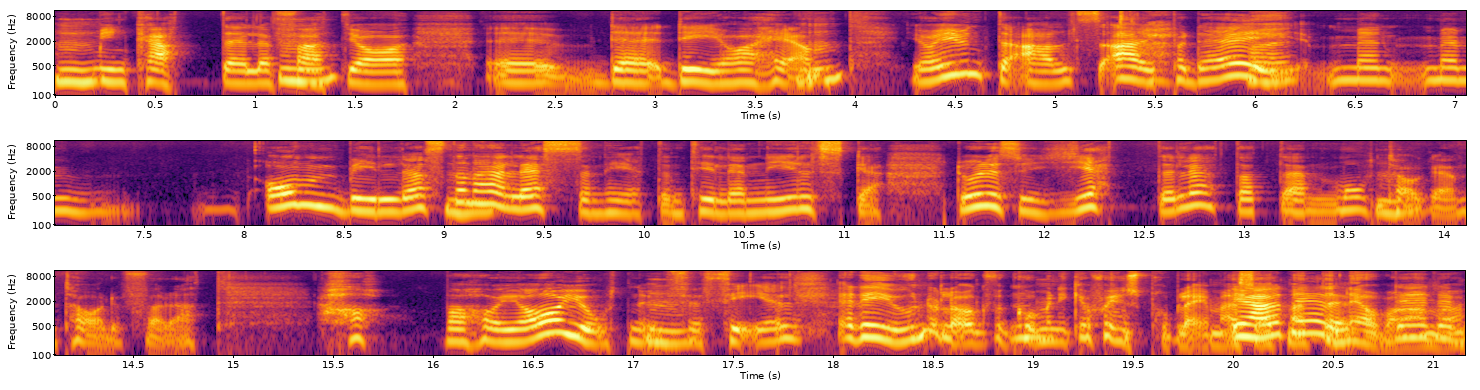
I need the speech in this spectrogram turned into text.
mm, min katt eller för Mm. att jag, eh, det, det har hänt. Mm. Jag är ju inte alls arg på dig, Nej. men, men ombildas den Mm. här ledsenheten till en ilska, då är det så jättelätt att den mottagaren tar det för att, jaha, vad har jag gjort nu Mm. för fel? Ja, det är ju underlag för kommunikationsproblem, alltså ja, att man inte det. når det är varandra. det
